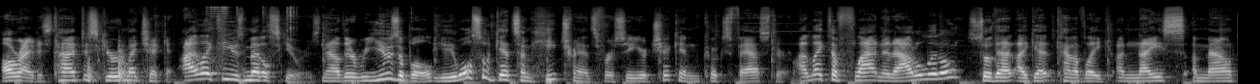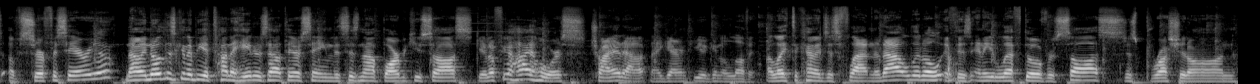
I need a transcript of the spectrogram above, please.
All right, it's time to skewer my chicken. I like to use metal skewers. Now they're reusable. You also get some heat transfer so your chicken cooks faster. I like to flatten it out a little so that I get kind of like a nice amount of surface area. Now I know there's gonna be a ton of haters out there saying this is not barbecue sauce. Get off your high horse, try it out, and I guarantee you're gonna love it. I like to kind of just flatten it out a little. If there's any leftover sauce, just brush it on.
